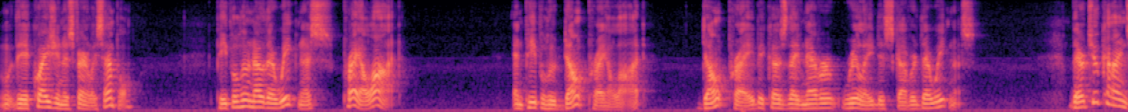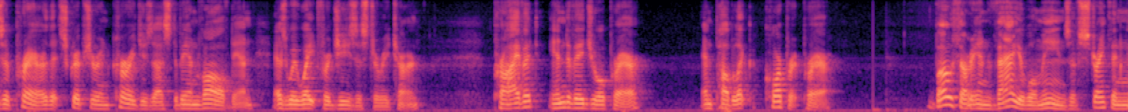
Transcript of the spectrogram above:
The equation is fairly simple. People who know their weakness pray a lot. And people who don't pray a lot don't pray because they've never really discovered their weakness. There are two kinds of prayer that Scripture encourages us to be involved in as we wait for Jesus to return private, individual prayer, and public, corporate prayer. Both are invaluable means of strengthening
